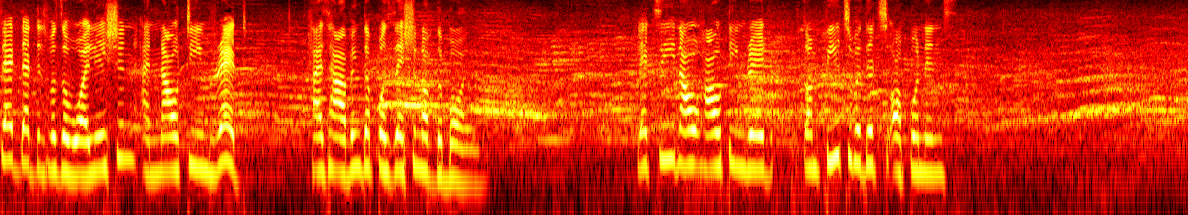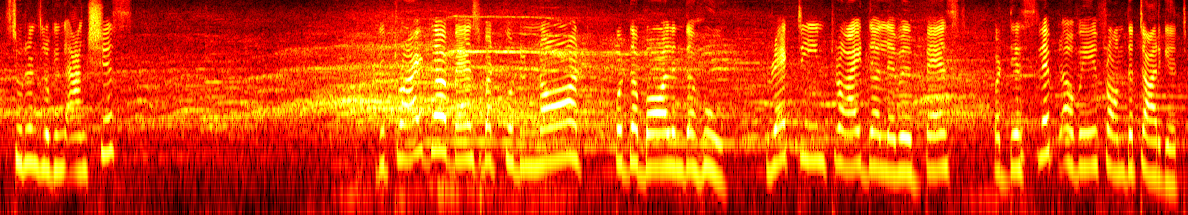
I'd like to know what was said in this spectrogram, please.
said that this was a violation and now team red has having the possession of the ball. Let's see now how team red competes with its opponents. Students looking anxious. They tried their best but could not put the ball in the hoop. Red team tried their level best but they slipped away from the target.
